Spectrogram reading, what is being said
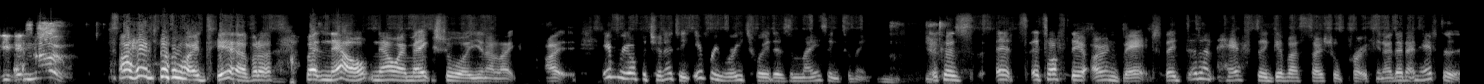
you didn't know. I had no idea, but uh, but now now I make sure you know like I every opportunity, every retweet is amazing to me mm, yeah. because it's it's off their own bat. They didn't have to give us social proof. You know, they don't have to.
